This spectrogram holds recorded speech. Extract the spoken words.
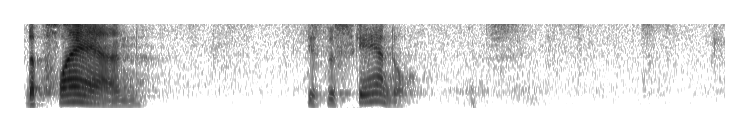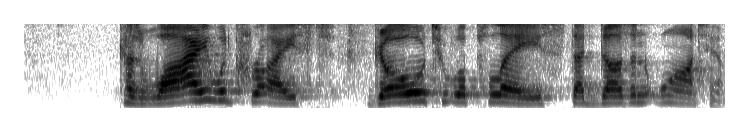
The plan is the scandal. Because why would Christ go to a place that doesn't want him?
